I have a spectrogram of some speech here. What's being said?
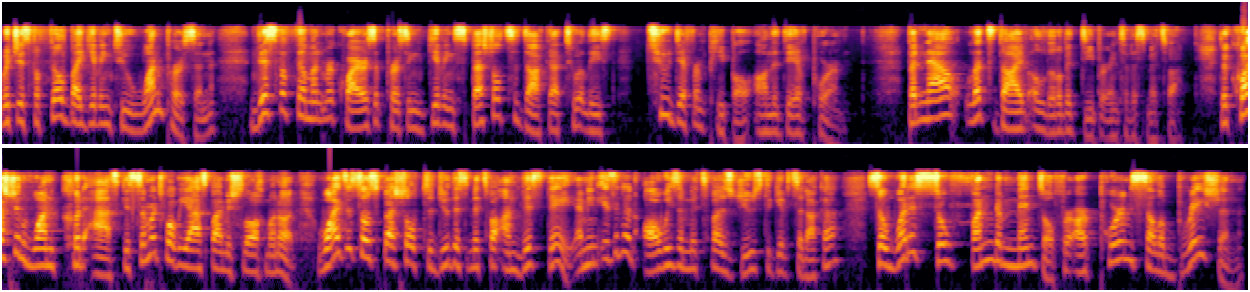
which is fulfilled by giving to one person, this fulfillment requires a person giving special tzedakah to at least two different people on the day of Purim. But now let's dive a little bit deeper into this mitzvah. The question one could ask is similar to what we asked by Mishloach Manot. Why is it so special to do this mitzvah on this day? I mean, isn't it always a mitzvah as Jews to give tzedakah? So what is so fundamental for our Purim celebration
